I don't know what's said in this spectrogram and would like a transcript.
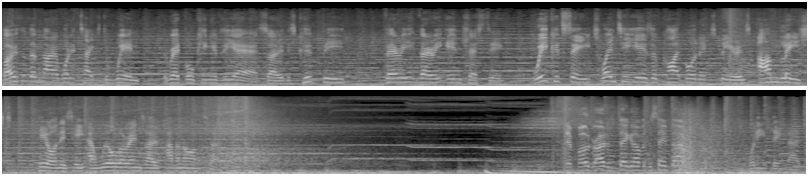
Both of them know what it takes to win the Red Bull King of the Air, so this could be very, very interesting. We could see 20 years of kiteboarding experience unleashed here on this heat, and will Lorenzo have an answer? They're both riders taking off at the same time. What do you think, lads?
